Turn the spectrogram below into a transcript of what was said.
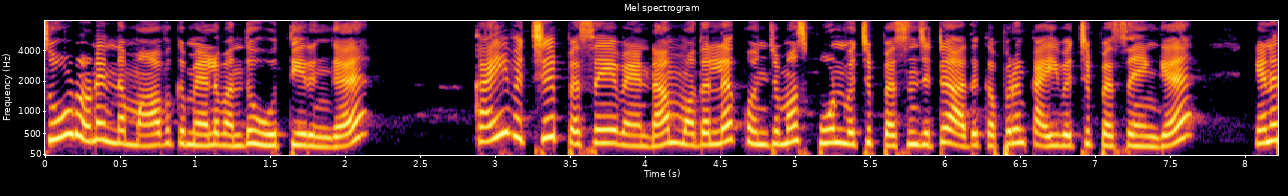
சூடோட இந்த மாவுக்கு மேலே வந்து ஊற்றிடுங்க கை வச்சு பிசைய வேண்டாம். முதல்ல கொஞ்சமாக ஸ்பூன் வச்சு பிசைஞ்சிட்டு அதுக்கப்புறம் கை வச்சு பிசையுங்க. ஏன்னா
